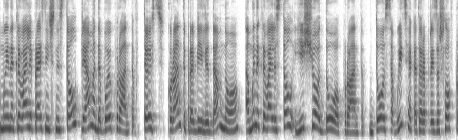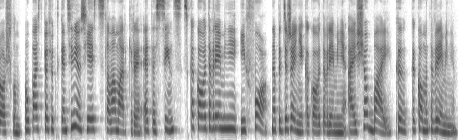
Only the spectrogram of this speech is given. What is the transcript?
Мы накрывали праздничный стол прямо до боя курантов. То есть куранты пробили давно, а мы накрывали стол еще до курантов, до события, которое произошло в прошлом. У Past Perfect Continuous есть слова-маркеры. Это since с какого-то времени и for на протяжении какого-то времени, а еще by к какому-то времени.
